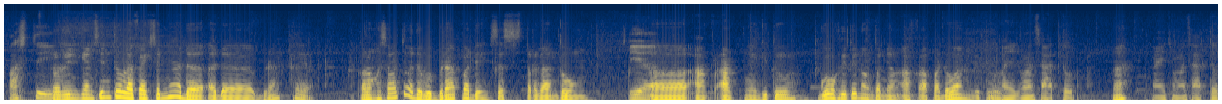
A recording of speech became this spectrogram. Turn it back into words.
pasti Rory Kenshin tuh live actionnya ada ada berapa ya? Kalau nggak salah tuh ada beberapa deh, ses tergantung iya eh, arc-arcnya gitu. Gue waktu itu nonton yang arc apa doang gitu. Makanya cuma satu. Hah? Makanya cuma satu.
